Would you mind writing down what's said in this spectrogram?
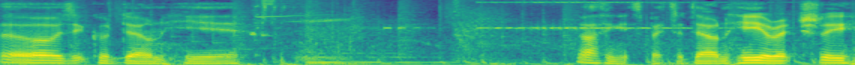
Oh, is it good down here? I think it's better down here actually.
